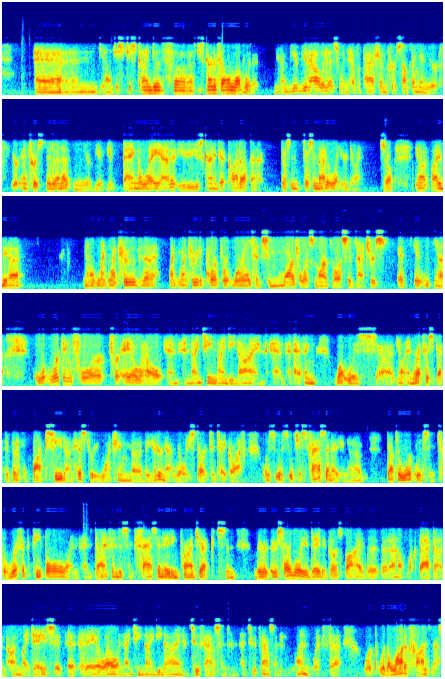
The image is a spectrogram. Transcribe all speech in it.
and you know just just kind of uh, just kind of fell in love with it. You know, you you know how it is when you have a passion for something and you're you're interested in it and you you you bang away at it. You, you just kind of get caught up in it. Doesn't doesn't matter what you're doing. So, you know, I uh, you know went went through the went went through the corporate world, had some marvelous marvelous adventures it, it you know, w- working for for AOL in, in 1999 and, and having what was, uh, you know, in retrospect, a bit of a box seat on history, watching uh, the internet really start to take off was was, was just fascinating. And I got to work with some terrific people and, and dive into some fascinating projects and there, there's hardly a day that goes by that, that I don't look back on, on my days at, at, at AOL in 1999 and 2000 and, and 2001 with, uh, with, with a lot of fondness.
